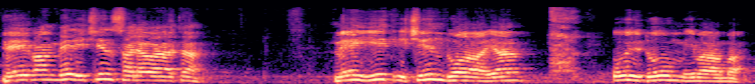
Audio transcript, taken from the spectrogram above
peygamber için salavata, meyyit için duaya, uydum imama.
